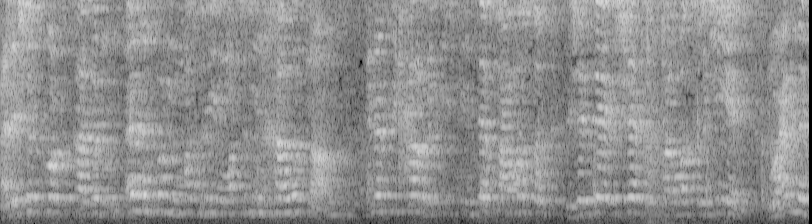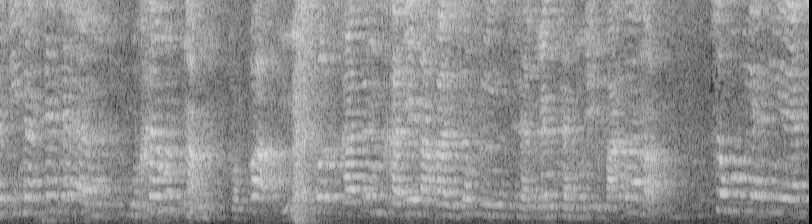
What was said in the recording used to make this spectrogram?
علاش كرة القدم أنا نقول للمصريين المصريين خاوتنا إحنا في حرب الاستنزاف تاع مصر الجزائر شاركت مع المصريين وعندنا الدماء تاعنا وخاوتنا فقط مش كرة قدم خلينا باغ ما نفهموش بعضنا تصوروا يعني يعني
